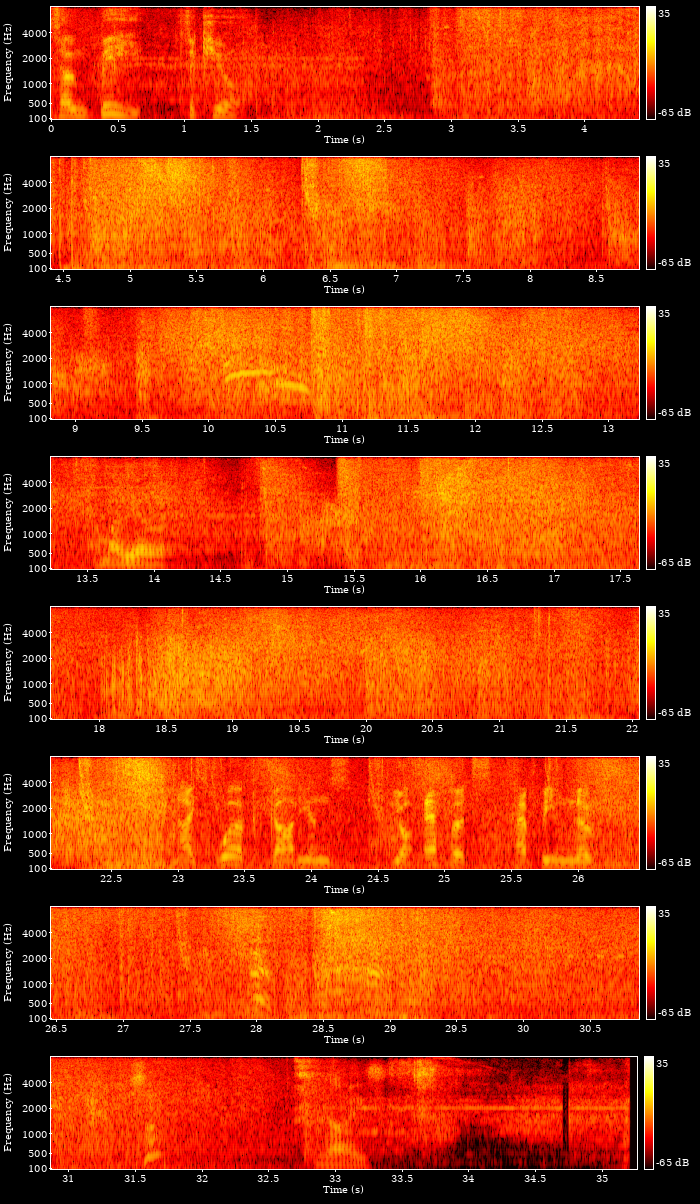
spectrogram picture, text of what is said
Zone B secure. Am uh, work, Guardians. Your efforts have been noted.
